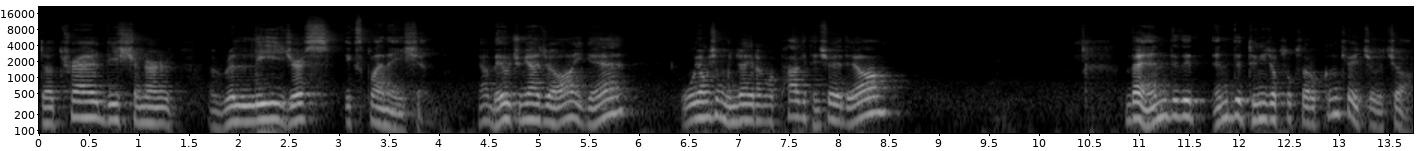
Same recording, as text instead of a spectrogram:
The traditional religious explanation. 야, 매우 중요하죠. 이게 오형식 문장이라는 거 파악이 되셔야 돼요. 근데 and, and 등이 접속사로 끊겨 있죠. 그렇죠?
